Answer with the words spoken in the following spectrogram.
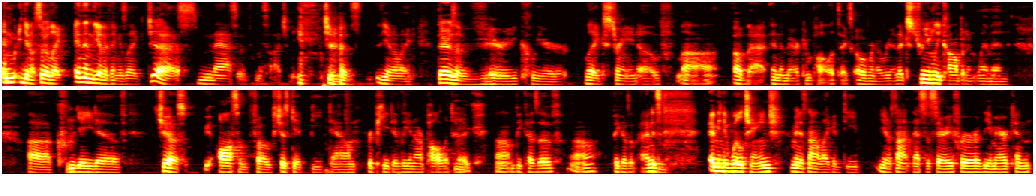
and you know, so like, and then the other thing is like just massive misogyny. just you know, like there's a very clear like strain of uh, of that in American politics over and over again. Extremely competent women, uh, creative, just awesome folks just get beat down repeatedly in our politics mm. uh, because of uh, because of that. And it's. I mean, it will change. I mean, it's not like a deep, you know, it's not necessary for the American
